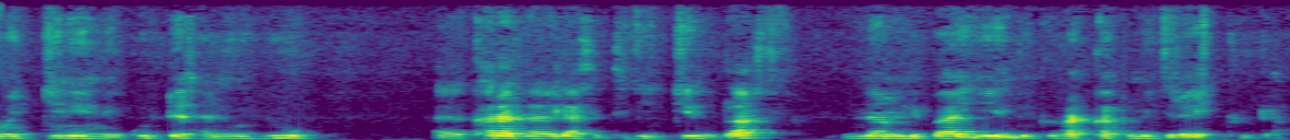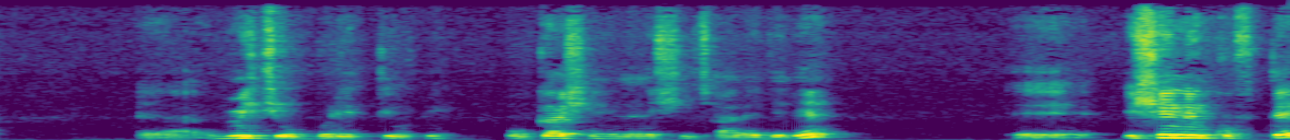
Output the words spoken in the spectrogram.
wajjiniin guddatanuyyuu karaa gaa'ilaatti jijjiiruudhaaf namni baay'ee rakkatu ni jira jechuudha. Miti obboleettii ofii waggaa isheen nan ishii caala jedhee isheen hin kufte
